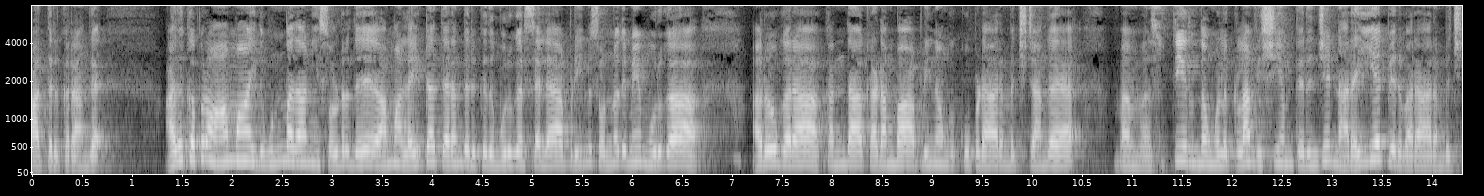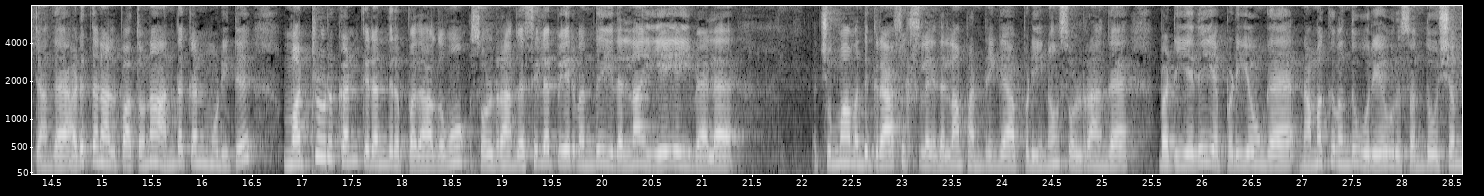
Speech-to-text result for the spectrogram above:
பார்த்துருக்குறாங்க. அதுக்கப்புறம் ஆமாம் இது உண்மைதான் நீ சொல்கிறது ஆமாம் லைட்டாக திறந்துருக்குது முருகர் சிலை அப்படின்னு சொன்னதுமே முருகா அரோகரா கந்தா கடம்பா அப்படின்னு அவங்க கூப்பிட ஆரம்பிச்சிட்டாங்க. சுற்றி இருந்தவங்களுக்கெல்லாம் விஷயம் தெரிஞ்சு நிறைய பேர் வர ஆரம்பிச்சிட்டாங்க. அடுத்த நாள் பார்த்தோன்னா அந்த கண் மூடிட்டு மற்றொரு கண் திறந்திருப்பதாகவும் சொல்கிறாங்க சில பேர் வந்து இதெல்லாம் ஏஐ வேலை. சும்மா வந்து கிராஃபிக்ஸில் இதெல்லாம் பண்ணுறீங்க அப்படின்னும் சொல்கிறாங்க பட் எது எப்படியோங்க? நமக்கு வந்து ஒரே ஒரு சந்தோஷம்.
